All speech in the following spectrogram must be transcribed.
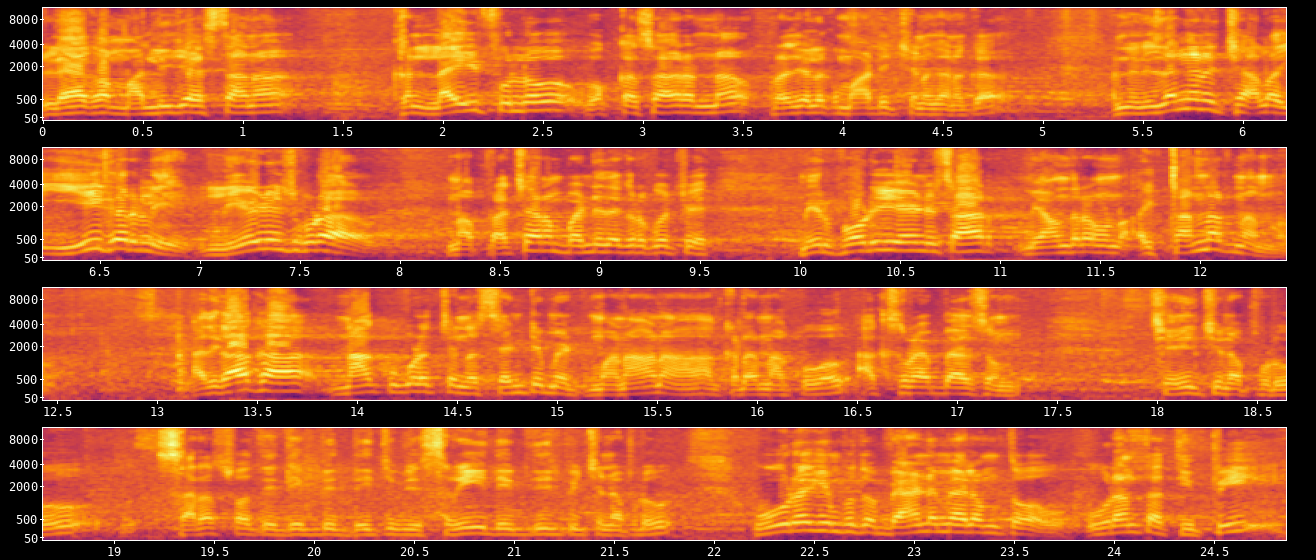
లేక మళ్ళీ చేస్తానా? కానీ లైఫ్లో ఒక్కసారన్నా ప్రజలకు మాట ఇచ్చిన కనుక నిజంగానే చాలా ఈగర్లీ లేడీస్ కూడా నా ప్రచారం బండి దగ్గరకు వచ్చి మీరు పోటీ చేయండి సార్ మేమందరం అందరం ఇట్లా నన్ను. అది కాక నాకు కూడా చిన్న సెంటిమెంట్ మా నాన్న అక్కడ నాకు అక్షరాభ్యాసం చేయించినప్పుడు సరస్వతి దిబ్బి దిప్పి శ్రీ దిబ్బి దిప్పించినప్పుడు ఊరేగింపుతో బ్యాండ్ మేళంతో ఊరంతా తిప్పి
